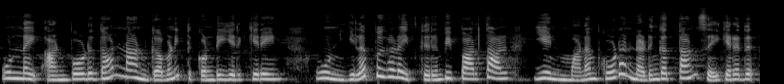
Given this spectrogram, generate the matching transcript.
உன்னை அன்போடுதான் நான் கவனித்து கொண்டு இருக்கிறேன் உன் இழப்புகளை திரும்பி பார்த்தால் என் மனம் கூட நடுங்கத்தான் செய்கிறது.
